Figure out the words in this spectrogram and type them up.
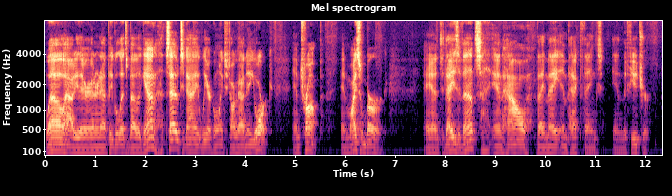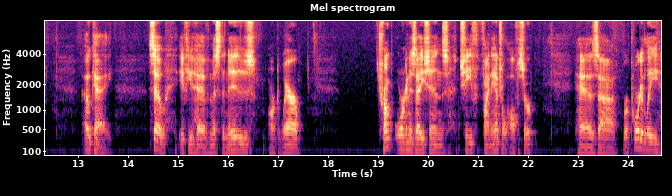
Well, howdy there, Internet people. It's Beau again. So, today we are going to talk about New York and Trump and Weisselberg and today's events and how they may impact things in the future. Okay, so if you have missed the news, aren't aware, Trump Organization's chief financial officer has uh, reportedly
